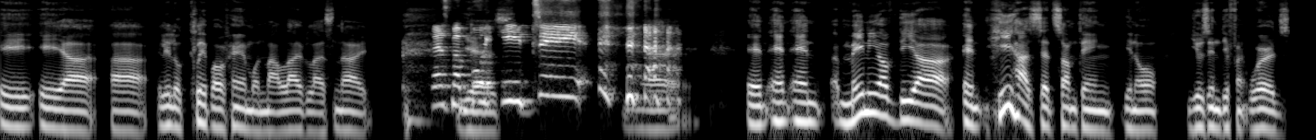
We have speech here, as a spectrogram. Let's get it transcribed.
a a, uh, uh, a little clip of him on my live last night. There's my yes. boy ET. yeah. And and and many of the uh and he has said something, you know, using different words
